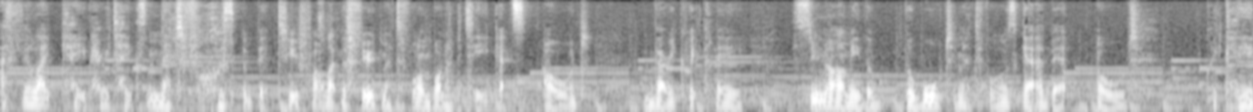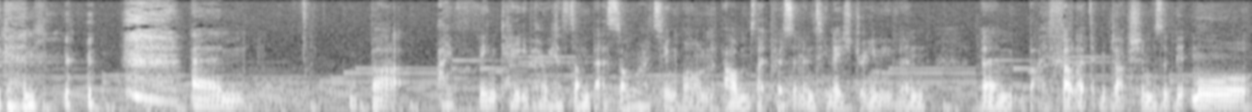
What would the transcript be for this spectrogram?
I feel like Katy Perry takes metaphors a bit too far. Like the food metaphor in Bon Appetit gets old very quickly. Tsunami, the the water metaphors get a bit old quickly again. um, but I think Katy Perry has done better songwriting on albums like Prism and Teenage Dream, even. Um, but I felt like the production was a bit more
